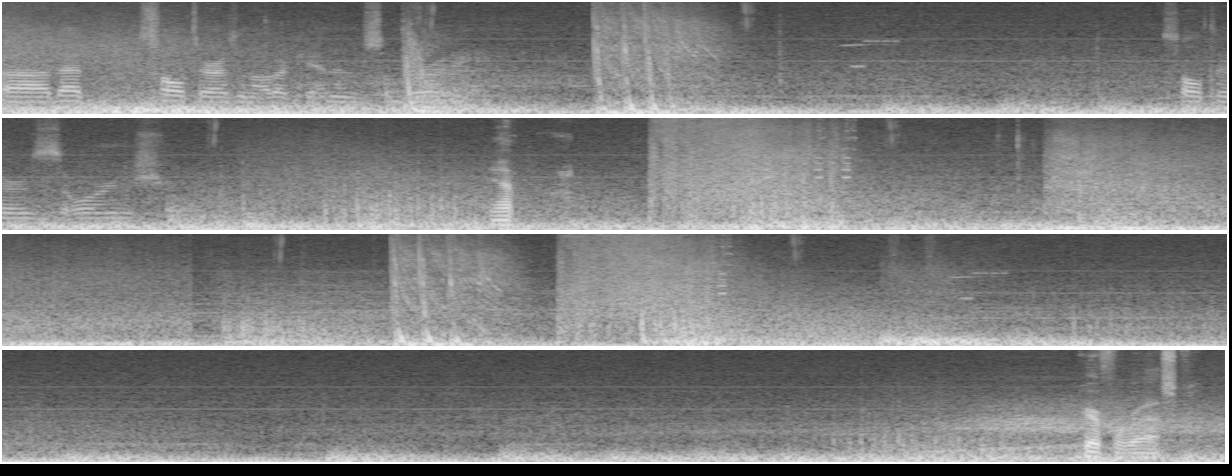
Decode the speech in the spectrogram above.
Uh, that Salter has an autocannon of some variety. Salter is orange. Yep. Careful, Rask.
